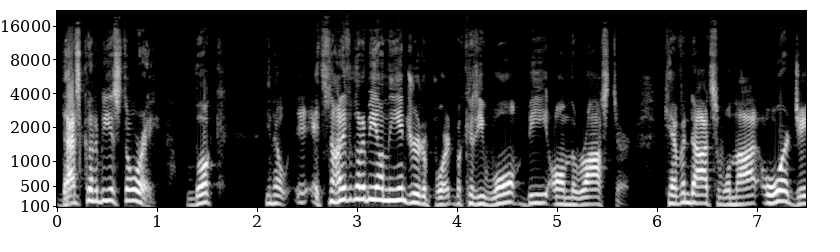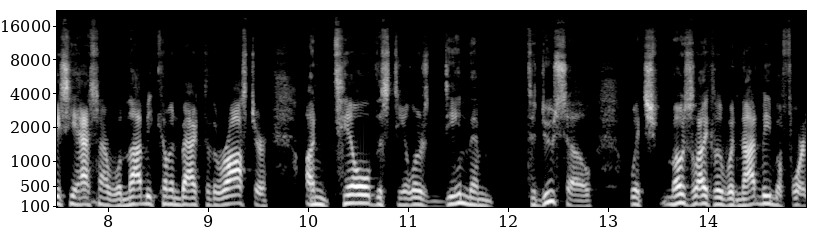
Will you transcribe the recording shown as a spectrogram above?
that's going to be a story. Look, you know, it's not even going to be on the injury report because he won't be on the roster. Kevin Dotson will not, or JC Hassenauer will not be coming back to the roster until the Steelers deem them to do so, which most likely would not be before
